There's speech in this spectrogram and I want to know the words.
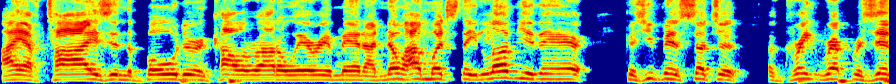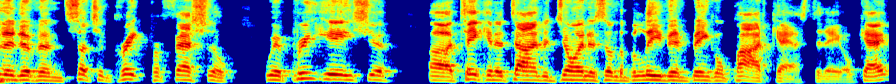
I have ties in the Boulder and Colorado area, man. I know how much they love you there because you've been such a, a great representative and such a great professional. We appreciate you uh, taking the time to join us on the Believe in Bingo podcast today. Okay.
